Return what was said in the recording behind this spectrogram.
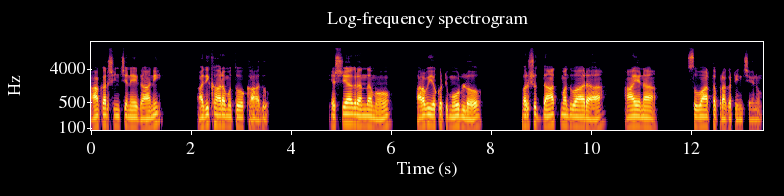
ఆకర్షించనే గాని అధికారముతో కాదు. యష్యా గ్రంథము అరవై ఒకటి మూడులో పరిశుద్ధాత్మ ద్వారా ఆయన సువార్త ప్రకటించాను.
